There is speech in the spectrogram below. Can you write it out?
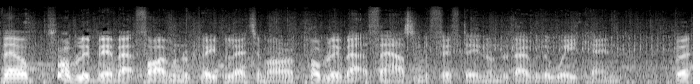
There'll probably be about 500 people here tomorrow, probably about 1,000 to 1,500 over the weekend. But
